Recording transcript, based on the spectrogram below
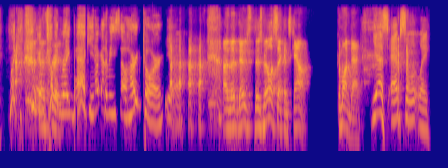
like I'm coming great. right back. You don't got to be so hardcore. Yeah. uh, those those milliseconds count. Come on, Dad. yes, absolutely.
